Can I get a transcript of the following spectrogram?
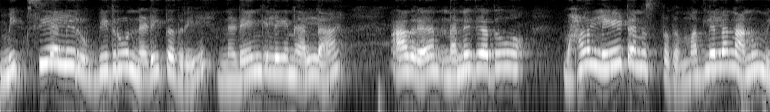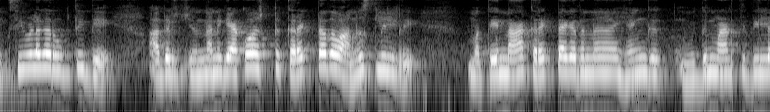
ಮಿಕ್ಸಿಯಲ್ಲಿ ರುಬ್ಬಿದ್ರೂ ನಡೀತದ್ರಿ, ನಡೆಯಂಗಿಲ್ಲ ಏನು ಅಲ್ಲ. ಆದ್ರೆ ನನಗದು ಬಹಳ ಲೇಟ್ ಅನ್ನಿಸ್ತದೆ ಮೊದಲೆಲ್ಲ ನಾನು ಮಿಕ್ಸಿ ಒಳಗೆ ರುಬ್ತಿದ್ದೆ. ಅದ್ರ ನನಗೆ ಯಾಕೋ ಅಷ್ಟು ಕರೆಕ್ಟ್ ಅದಾವ ಅನ್ನಿಸ್ಲಿಲ್ಲ ರೀ ಮತ್ತು ನಾ ಕರೆಕ್ಟಾಗಿ ಅದನ್ನು ಹೆಂಗೆ ಇದನ್ನು ಮಾಡ್ತಿದ್ದಿಲ್ಲ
